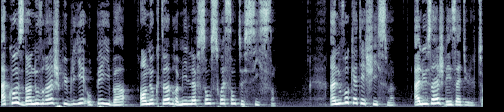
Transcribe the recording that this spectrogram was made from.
à cause d'un ouvrage publié aux Pays-Bas en octobre 1966 un nouveau catéchisme à l'usage des adultes.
